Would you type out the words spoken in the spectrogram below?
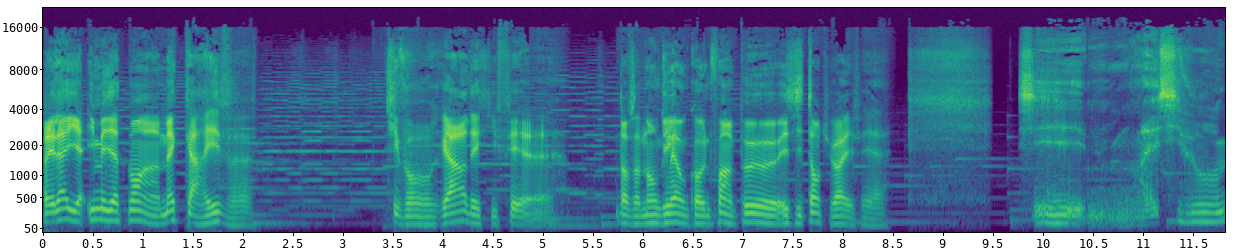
et là, il y a immédiatement un mec qui arrive, euh, qui vous regarde et qui fait, euh, dans un anglais encore une fois un peu hésitant, tu vois, il fait. si, si vous,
